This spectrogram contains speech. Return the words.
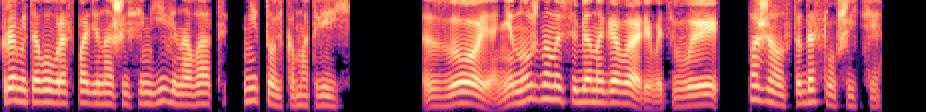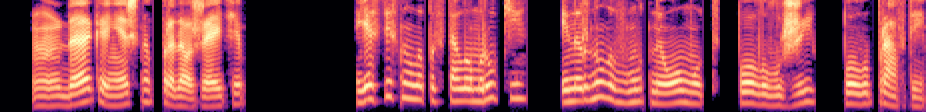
Кроме того, в распаде нашей семьи виноват не только Матвей. «Зоя, не нужно на себя наговаривать, вы...» «Пожалуйста, дослушайте». «Да, конечно, продолжайте». Я стиснула под столом руки и нырнула в мутный омут полулжи, полуправды.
